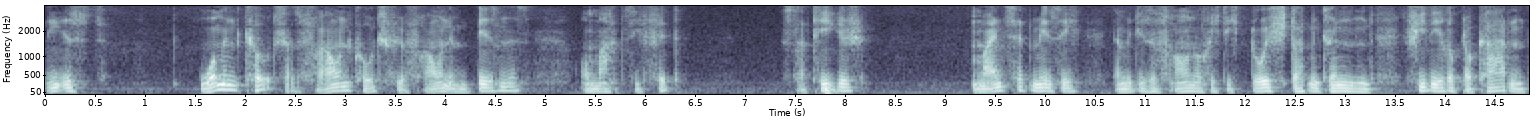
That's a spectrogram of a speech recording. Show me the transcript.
Die ist Woman Coach, also Frauencoach für Frauen im Business und macht sie fit, strategisch, Mindset-mäßig, damit diese Frauen noch richtig durchstarten können und viele ihre Blockaden,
